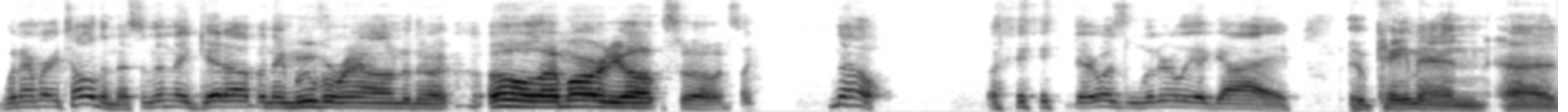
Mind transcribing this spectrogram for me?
whenever i tell them this and then they get up and they move around and they're like oh i'm already up so it's like no there was literally a guy who came in. Uh,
